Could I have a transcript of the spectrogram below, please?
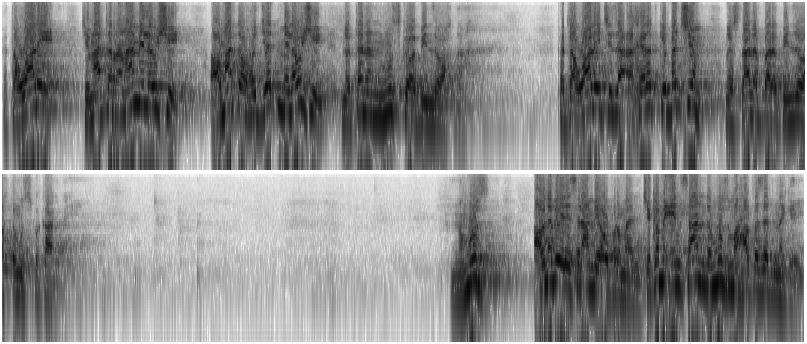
کته واړې چې ما ته رڼا ملو شي او ما ته حجت ملو شي نو تنن موس کو پنځه وخته کته واړې چې زه اخرت کې بچم نو ستاله پر پنځه وخته موس پکار دی نموز او نبی رسول الله بیا فرمایل چې کوم انسان د موز محافظت نه کوي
